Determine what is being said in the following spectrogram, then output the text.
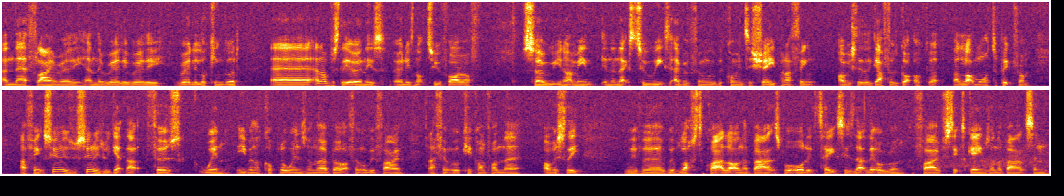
and they're flying really, and they're really, really, really looking good. Uh, and obviously Ernie's Ernie's not too far off. So you know what I mean. In the next two weeks, everything will be coming to shape, and I think obviously the gaffer's got a, a lot more to pick from. I think soon as, soon as we get that first win, even a couple of wins on our belt, I think we'll be fine, and I think we'll kick on from there. Obviously, we've uh, we've lost quite a lot on the bounce, but all it takes is that little run, five, six games on the bounce, and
